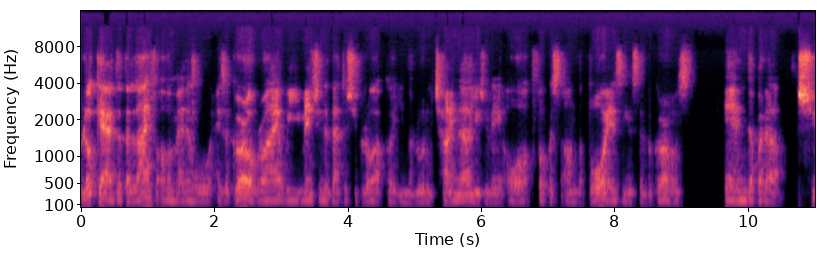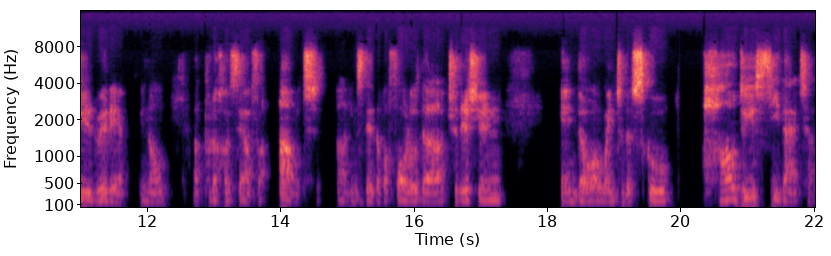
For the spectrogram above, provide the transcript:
Look at the life of Madame Wu as a girl, right? We mentioned that she grew up in the rural China, usually all focused on the boys instead of the girls. And but uh, she really, you know, uh, put herself out uh, instead of follow the tradition and uh, went to the school how do you see that uh,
